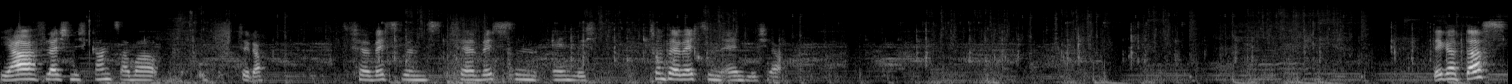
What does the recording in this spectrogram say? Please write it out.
Ja, vielleicht nicht ganz, aber Digga. Verwechseln, verwechseln ähnlich. Zum Verwechseln ähnlich, ja. Digga, das,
